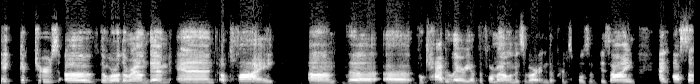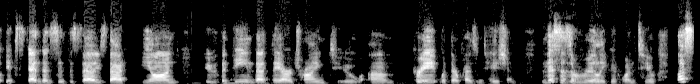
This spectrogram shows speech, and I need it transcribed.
take pictures of the world around them and apply um, the uh, vocabulary of the formal elements of art and the principles of design and also extend and synthesize that beyond to the theme that they are trying to um, create with their presentation. This is a really good one too. Plus,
